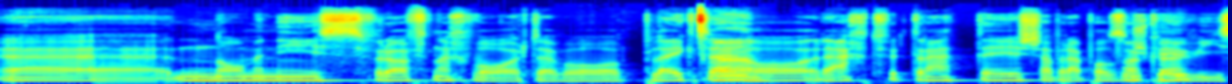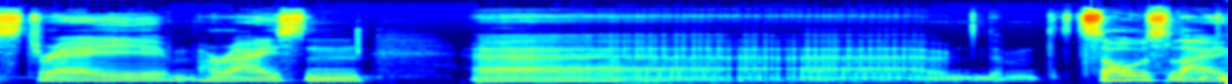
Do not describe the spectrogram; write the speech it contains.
äh, Nominees veröffentlicht worden, wo Plague Tale Ah. auch recht vertreten ist, aber eben auch so Okay. Spiele wie Stray, Horizon, äh, Souls-like,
